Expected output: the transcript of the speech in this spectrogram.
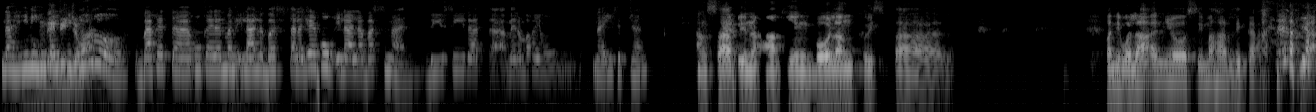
na hinihintay May video siguro. Bakit ah, kung kailan man ilalabas talaga, kung ilalabas man. Do you see that? Ah, meron ba kayong naisip dyan? Ang sabi ng aking bolang kristal, paniwalaan niyo si Maharlika. Yeah.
